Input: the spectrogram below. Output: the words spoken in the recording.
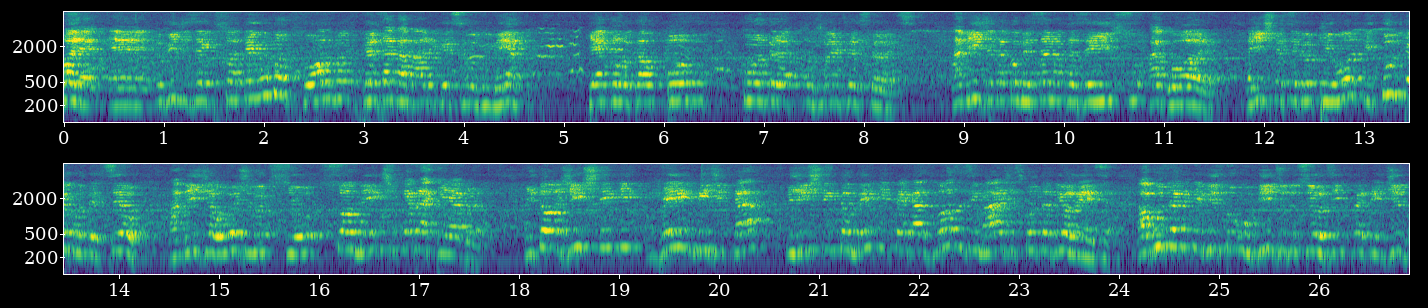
Olha, é, eu vim dizer que só tem uma forma de eles acabarem com esse movimento, que é colocar o povo contra os manifestantes. A mídia está começando a fazer isso agora. A gente percebeu que ontem, tudo que aconteceu, a mídia hoje noticiou somente quebra-quebra. Então a gente tem que reivindicar e a gente tem também que pegar as nossas imagens contra a violência. Alguns devem ter visto o vídeo do senhorzinho que foi atendido,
